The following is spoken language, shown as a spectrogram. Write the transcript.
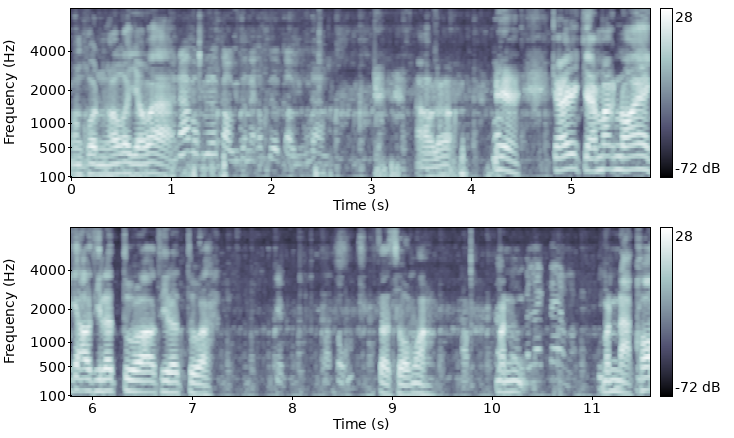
บางคนเขาก็จะว่า น้าบอกเรือเก่าอยู่ตรงไหนครับเรือเก่าอยู่ข้างล่าง เอาแล้วเนี่ยแกแกมักน้อยแกเอาทีละตัวเอาทีละตัวเก็บสะสม สะสมอะครับ มันไปแลกแต้มอะมันหนักข้อ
